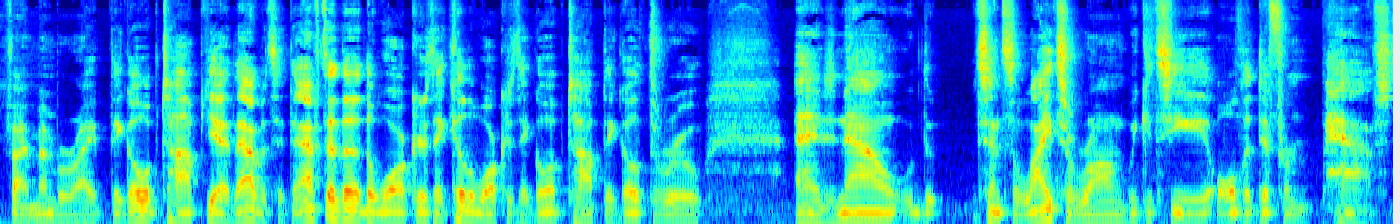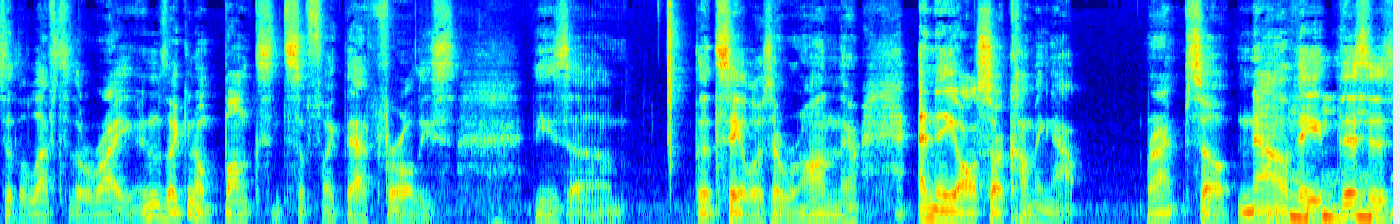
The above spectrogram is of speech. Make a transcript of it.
If I remember right, they go up top. Yeah, that was it. After the the walkers, they kill the walkers. They go up top. They go through, and now. The, since the lights are on, we could see all the different paths to the left, to the right, and it was like you know bunks and stuff like that for all these these um, the sailors that were on there, and they all start coming out. Right, so now they this is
